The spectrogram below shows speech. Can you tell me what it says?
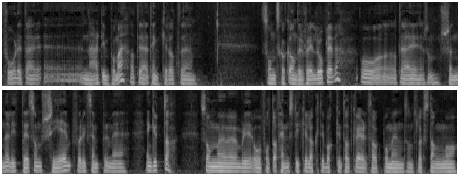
får dette her eh, nært innpå meg. At jeg tenker at eh, sånn skal ikke andre foreldre oppleve. Og at jeg liksom, skjønner litt det som skjer f.eks. med en gutt da, som uh, blir overfalt av fem stykker, lagt i bakken, tatt kvelertak på med en sånn slags stang og,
